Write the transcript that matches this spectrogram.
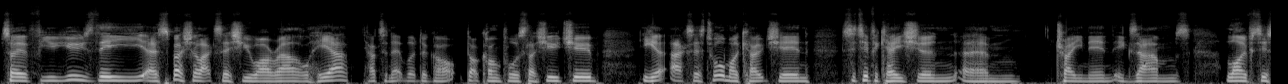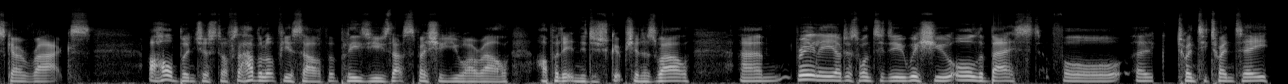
So if you use the uh, special access URL here, howtonetwork.com forward slash YouTube, you get access to all my coaching, certification, um, training, exams, live Cisco racks. A whole bunch of stuff. So have a look for yourself, but please use that special URL. I'll put it in the description as well. Um, really, I just wanted to wish you all the best for uh, 2020.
